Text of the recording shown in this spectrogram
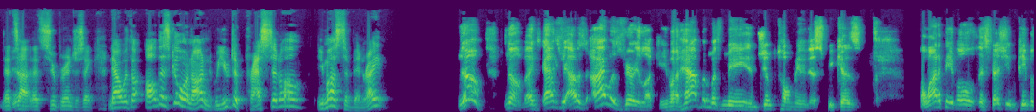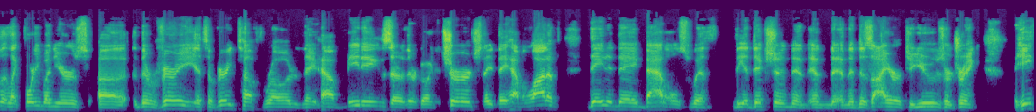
that's yeah. Uh, that's super interesting. Now with all this going on, were you depressed at all? You must have been, right? No, no. Actually, I was I was very lucky. What happened with me, and Jim told me this because a lot of people, especially people that like 41 years, uh, they're very. It's a very tough road. They have meetings, or they're going to church. They they have a lot of day to day battles with the addiction and, and and the desire to use or drink. He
